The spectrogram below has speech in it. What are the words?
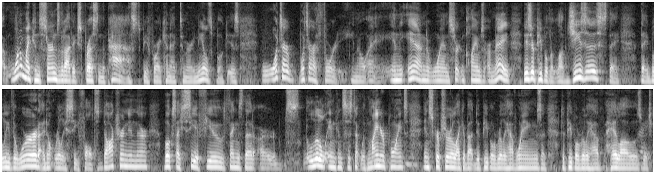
one of my concerns that I've expressed in the past before I connect to Mary Neal's book is what's our what's our authority? You know in the end when certain claims are made these are people that love jesus. They they believe the word. I don't really see false doctrine in their books. I see a few things that are a little inconsistent with minor points mm-hmm. in scripture like about do people really have wings? And do people really have halos? Right. which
